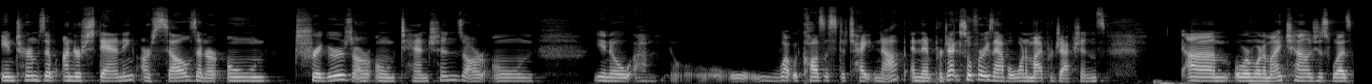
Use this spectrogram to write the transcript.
in terms of understanding ourselves and our own triggers, our own tensions, our own, you know, um, what would cause us to tighten up and then project. So, for example, one of my projections um, or one of my challenges was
